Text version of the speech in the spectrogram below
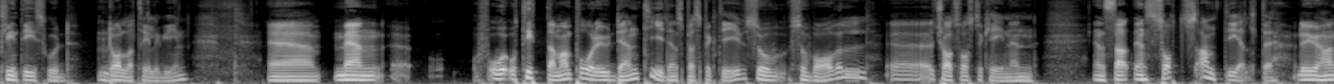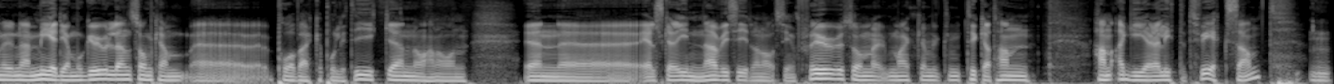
Clint Eastwood, Mm. Dollartrilogin. Eh, men och, och tittar man på det ur den tidens perspektiv så, så var väl eh, Charles Foster Kane en, en, en sorts antihjälte. Det är ju, han är den här mediamogulen som kan eh, påverka politiken och han har en, en eh, älskarinna vid sidan av sin fru som man kan liksom tycka att han, han agerar lite tveksamt Mm.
